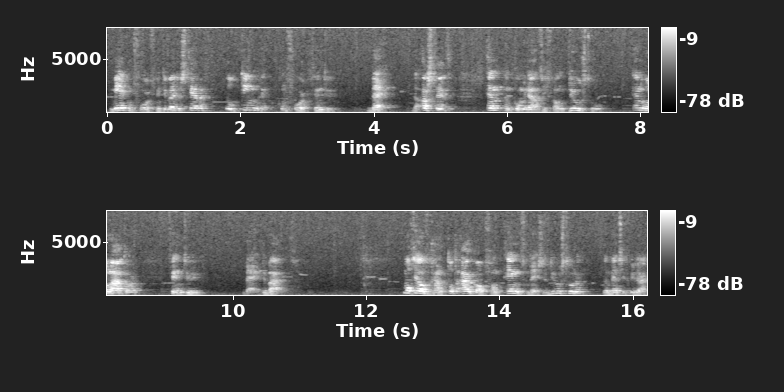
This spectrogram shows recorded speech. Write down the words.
Meer comfort vindt u bij de sterren. Ultiem comfort vindt u bij de astret en een combinatie van duwstoel en rollator vindt u bij de Barend. Mocht u overgaan tot de aankoop van één van deze duwstoelen, dan wens ik u daar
